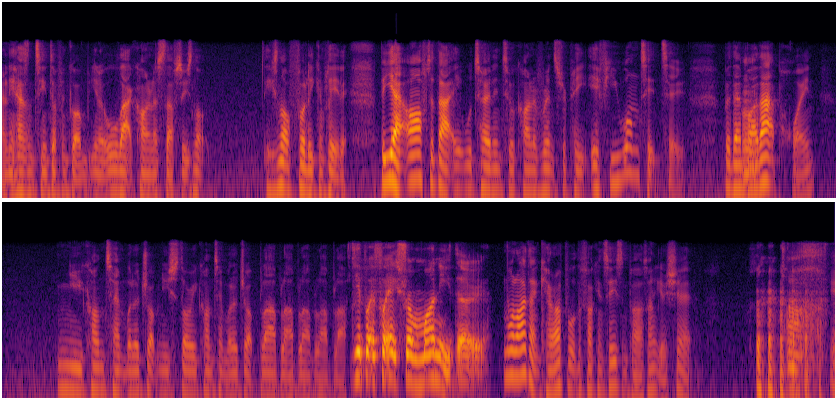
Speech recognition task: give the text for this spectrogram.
and he hasn't teamed up and got you know all that kind of stuff. So he's not he's not fully completed it. But yeah, after that, it will turn into a kind of rinse repeat if you want it to. But then by Mm. that point. New content will have dropped, new story content will have dropped, blah blah blah blah blah. Yeah, but for extra money though. Well, I don't care. I bought the fucking season pass. I don't give a shit. Oh, why?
